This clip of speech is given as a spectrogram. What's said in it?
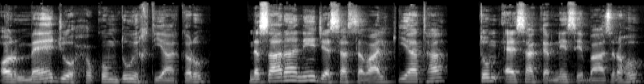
اور میں جو حکم دوں اختیار کرو۔ نصارہ نے جیسا سوال کیا تھا، تم ایسا کرنے سے باز رہو۔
